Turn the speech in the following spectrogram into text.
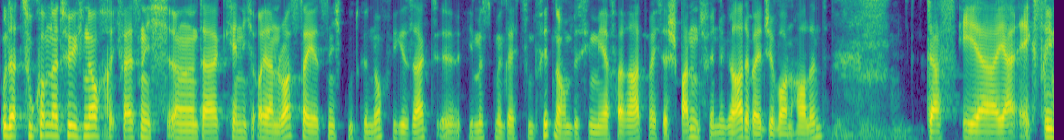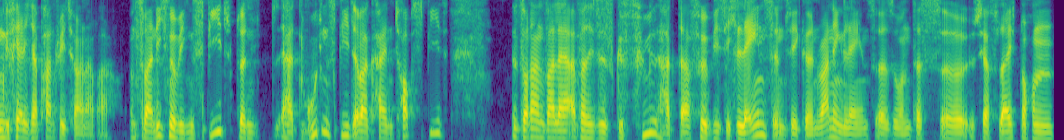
Und dazu kommt natürlich noch, ich weiß nicht, äh, da kenne ich euren Roster jetzt nicht gut genug. Wie gesagt, äh, ihr müsst mir gleich zum Fit noch ein bisschen mehr verraten, weil ich das spannend finde, gerade bei Javon Holland, dass er ja ein extrem gefährlicher Punt-Returner war. Und zwar nicht nur wegen Speed, denn er hat einen guten Speed, aber keinen Top-Speed, sondern weil er einfach dieses Gefühl hat dafür, wie sich Lanes entwickeln, Running Lanes. Also, und das äh, ist ja vielleicht noch ein,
